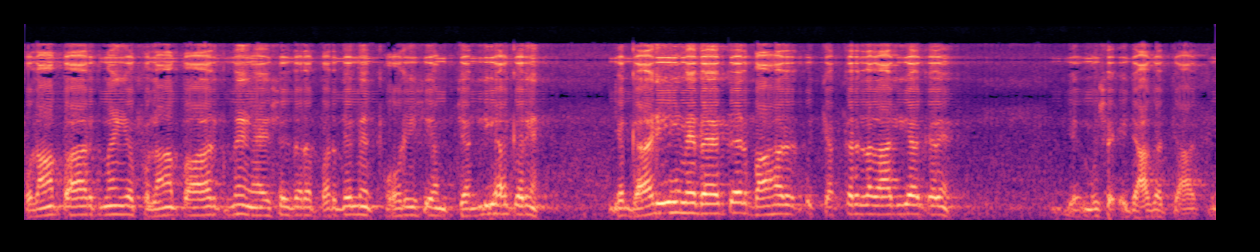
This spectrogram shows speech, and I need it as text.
فلاں پارک میں یا فلاں پارک میں ایسے ذرا پردے میں تھوڑی سی ہم چل لیا کریں یا گاڑی ہی میں بیٹھ کر باہر کچھ چکر لگا لیا کریں، یہ مجھ سے اجازت چاہتی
